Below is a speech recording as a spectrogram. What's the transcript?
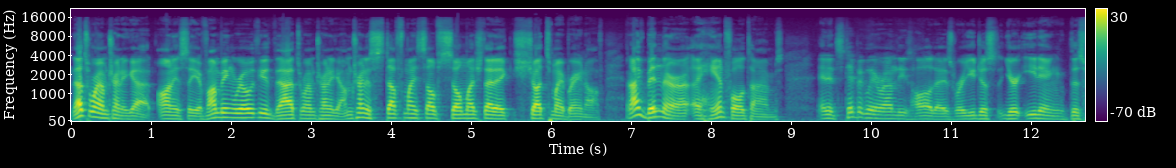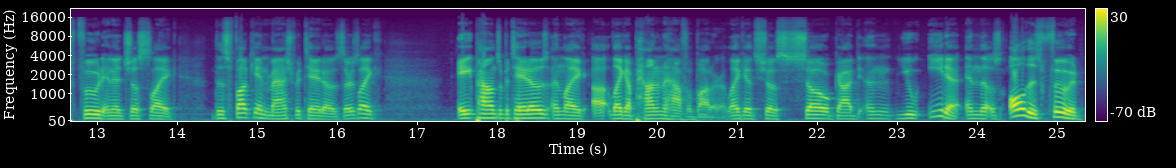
that's where I'm trying to get. Honestly, if I'm being real with you, that's where I'm trying to get. I'm trying to stuff myself so much that it shuts my brain off. And I've been there a handful of times. And it's typically around these holidays where you just you're eating this food and it's just like this fucking mashed potatoes. There's like eight pounds of potatoes and like uh, like a pound and a half of butter. Like it's just so god. And you eat it, and there's all this food.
